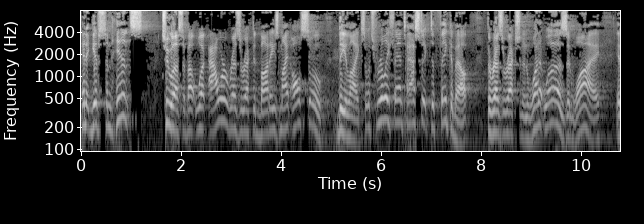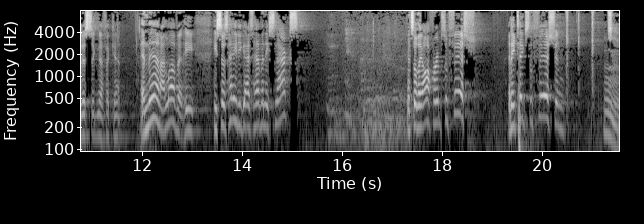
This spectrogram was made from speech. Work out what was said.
and it gives some hints to us about what our resurrected bodies might also be like. So it's really fantastic to think about the resurrection and what it was and why it is significant. And then I love it. He he says, "Hey, do you guys have any snacks?" And so they offer him some fish. And he takes the fish and hmm,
